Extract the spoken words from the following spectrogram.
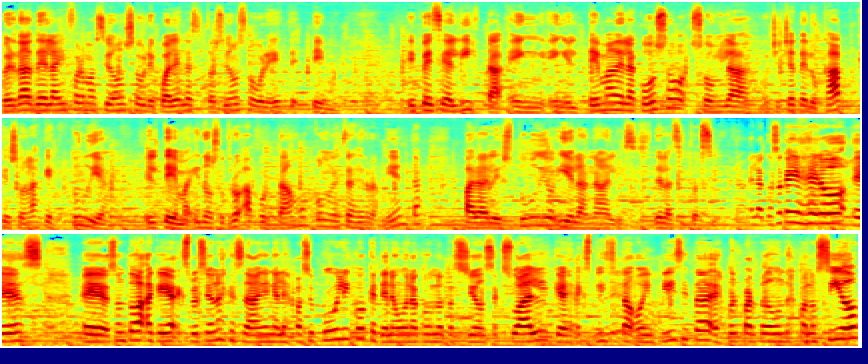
¿verdad? de la información sobre cuál es la situación sobre este tema especialista en, el tema del acoso son las muchachas de LOCAP, que son las que estudian el tema y nosotros aportamos con nuestras herramientas para el estudio y el análisis de la situación. El acoso callejero es, eh, son todas aquellas expresiones que se dan en el espacio público que tienen una connotación sexual que es explícita o implícita, es por parte de un desconocido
